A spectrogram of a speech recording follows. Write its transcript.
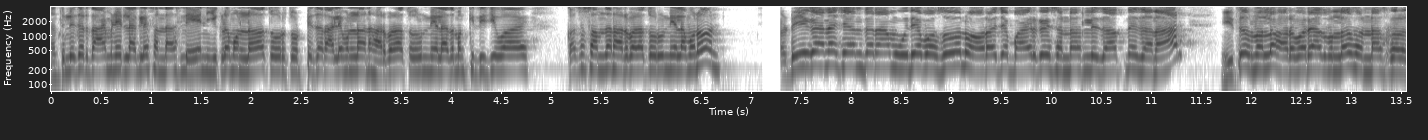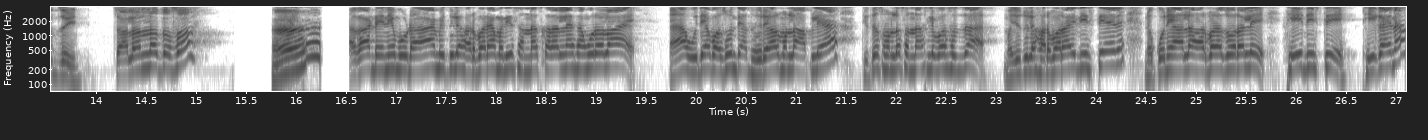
न तुला जर दहा मिनिट लागले संडासले आणि इकडं म्हणलं चोर चोट्टे जर आले म्हणलं हरभरा चोरून नेला तर मग कितीची वय? कसं समजा हरभरा चोरून नेला म्हणून? ठीक आहे ना शांताराम उद्यापासून वावराच्या बाहेर काही संडासले जात नाही जाणार. इथंच म्हणलं हरभऱ्यात म्हणलं संडास करत जाईन. चालन ना तसं? अगा डेनी बुडा मी तुला हरभऱ्यामध्ये संडास करायला नाही सांगू राहिलो आहे. हा उद्यापासून त्या धुऱ्यावर म्हणलं आपल्या तिथंच म्हणलं संडासले बसत जा. म्हणजे तुला हरभराही दिसते न कोणी आलं हरभरा चोराले तेही दिसते. ठीक आहे ना?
